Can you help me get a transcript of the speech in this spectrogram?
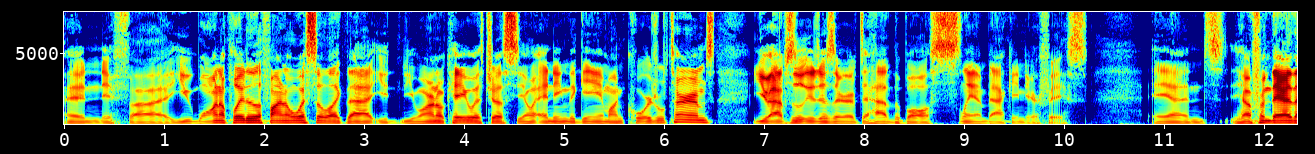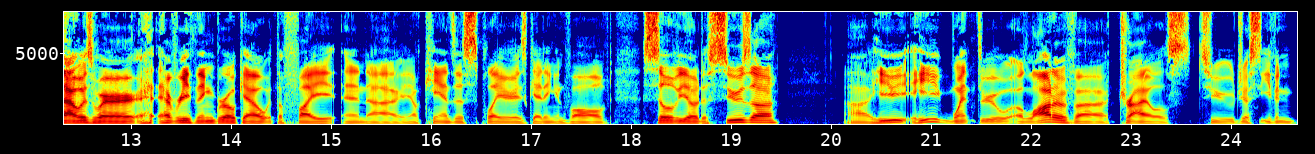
and if uh, you want to play to the final whistle like that, you you aren't okay with just you know ending the game on cordial terms. You absolutely deserve to have the ball slam back in your face. And you know, from there, that was where everything broke out with the fight, and uh, you know, Kansas players getting involved. Silvio De Sousa, uh, he he went through a lot of uh, trials to just even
